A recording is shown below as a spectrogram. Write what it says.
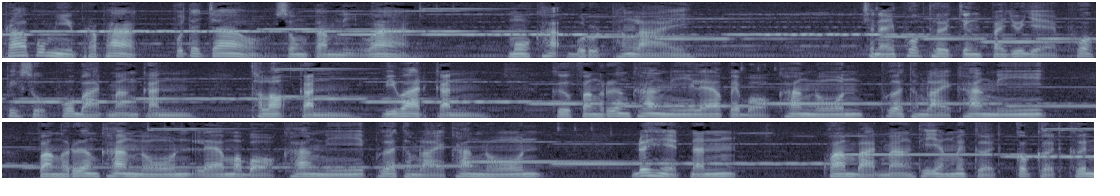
พระผู้มีพระภาคพุทธเจ้าทรงตำหนิว่า โมคะบุรุษทั้งหลายฉนัยพวกเธอจึงไปยุ่ยแย่พวกภิกษุผู้บาดหมางกัน ทะเลาะกัน วิวาทกัน คือฟังเรื่องข้างนี้แล้วไปบอกข้างโน้นเพื่อทำลายข้างนี้ ฟังเรื่องข้างโน้นแล้วมาบอกข้างนี้เพื่อทำลายข้างโน้น ด้วยเหตุนั้น ความบาดหมางที่ยังไม่เกิดก็เกิดขึ้น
